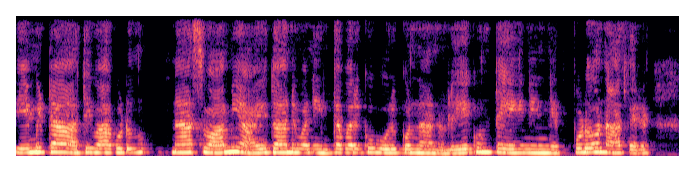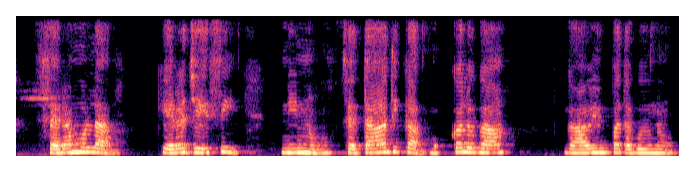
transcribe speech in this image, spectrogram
ఏమిటా అతివాగుడు? నా స్వామి ఆయుధానివని ఇంతవరకు ఊరుకున్నాను. లేకుంటే నిన్నెప్పుడో నా శర శరముల కెరజేసి నిన్ను శతాధిక ముక్కలుగా గావింపతగును.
